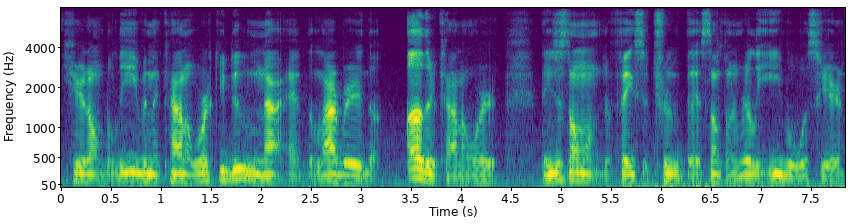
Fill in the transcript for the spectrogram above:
here don't believe in the kind of work you do, not at the library, the other kind of work. They just don't want to face the truth that something really evil was here.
